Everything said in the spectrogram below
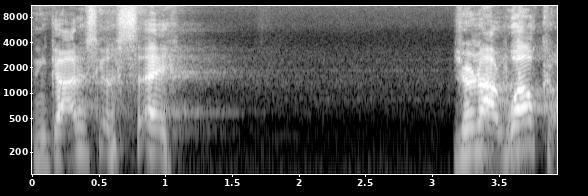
And God is going to say, You're not welcome.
